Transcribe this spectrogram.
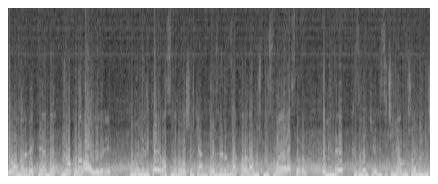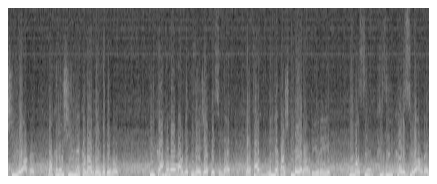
ve onları bekleyen de bir o kadar aileleri. Bugün birlikler arasında dolaşırken gözleri uzaklara dalmış bir subaya rastladım. Elinde kızının kendisi için yazmış olduğu bir şiir vardı. Bakın o şiir ne kadar duygu dolu. Bir kahraman vardı Kuzey cephesinde. Vatan millet aşkıyla yanardı yüreği. Yuvası, kızı, karısı vardı.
